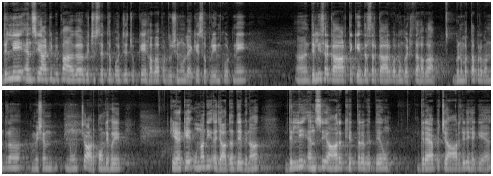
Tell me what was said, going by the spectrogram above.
ਦਿੱਲੀ ਐਨਸੀਆਰਟੀ ਵਿਭਾਗ ਵਿੱਚ ਸਥਿਤ ਪੁੱਜ ਚੁੱਕੇ ਹਵਾ ਪ੍ਰਦੂਸ਼ਣ ਨੂੰ ਲੈ ਕੇ ਸੁਪਰੀਮ ਕੋਰਟ ਨੇ ਦਿੱਲੀ ਸਰਕਾਰ ਤੇ ਕੇਂਦਰ ਸਰਕਾਰ ਵੱਲੋਂ ਗਠਿਤ ਹਵਾ ਗੁਣਵੱਤਾ ਪ੍ਰਬੰਧਨ ਕਮਿਸ਼ਨ ਨੂੰ ਝਾੜ ਪਾਉਂਦੇ ਹੋਏ ਕਿਹਾ ਕਿ ਉਹਨਾਂ ਦੀ ਇਜਾਜ਼ਤ ਦੇ ਬਿਨਾ ਦਿੱਲੀ ਐਨਸੀਆਰ ਖੇਤਰ ਵਿਦਿਓ ਗ੍ਰੈਪ 4 ਜਿਹੜੇ ਹੈਗੇ ਆ,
